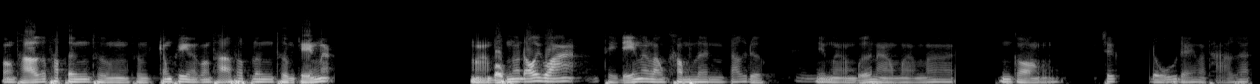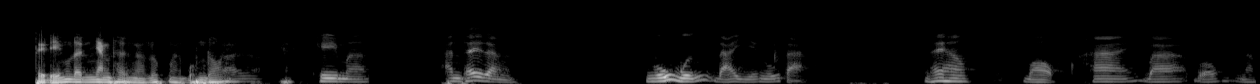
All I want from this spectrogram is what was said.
con thở cái pháp lưng thường thường trong khi mà con thở pháp lưng thường chuyển đó mà bụng nó đói quá thì điển nó lâu không lên tới được. Ừ. nhưng mà bữa nào mà nó cũng còn sức đủ để mà thở á thì điển lên nhanh hơn là lúc mà bụng đói. Khi mà anh thấy rằng ngũ quẩn đại diện ngũ tạng anh thấy không? Một hai ba bốn năm.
